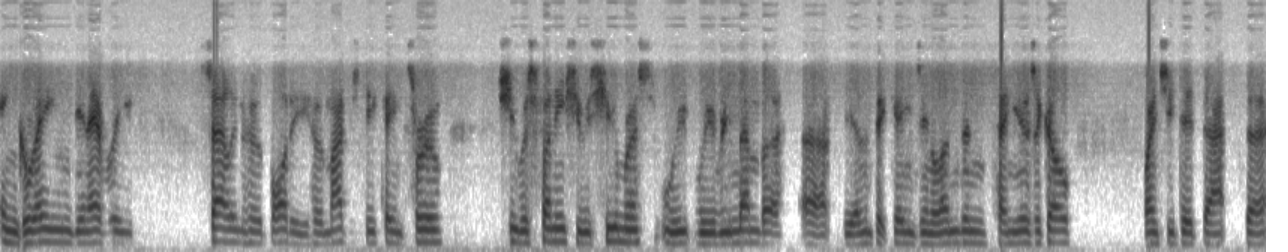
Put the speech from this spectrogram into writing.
ingrained in every cell in her body. Her Majesty came through. She was funny. She was humorous. We we remember uh, the Olympic Games in London ten years ago when she did that uh,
